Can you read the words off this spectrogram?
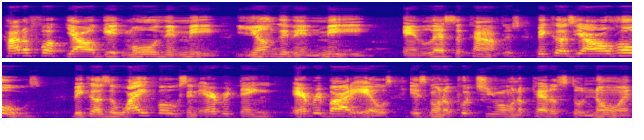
How the fuck y'all get more than me, younger than me, and less accomplished? Because y'all hoes. Because the white folks and everything, everybody else is gonna put you on a pedestal knowing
